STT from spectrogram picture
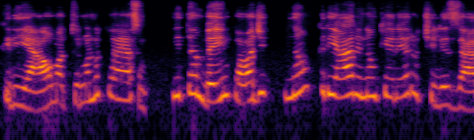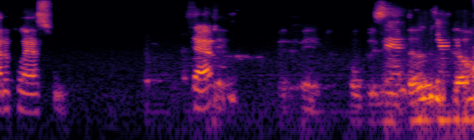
criar uma turma no Classroom, e também pode não criar e não querer utilizar o Classroom. Certo? Perfeito. Complementando, certo. então.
